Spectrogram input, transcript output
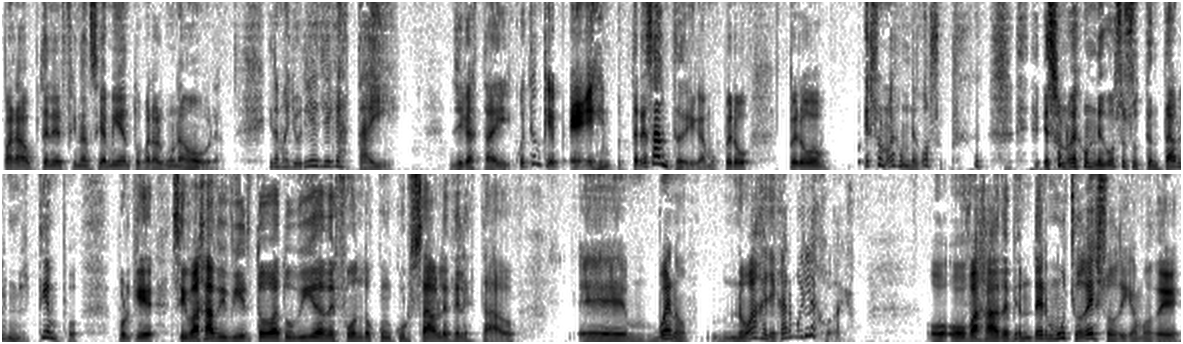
para obtener financiamiento para alguna obra? Y la mayoría llega hasta ahí llega hasta ahí. Cuestión que es interesante, digamos, pero, pero eso no es un negocio. Eso no es un negocio sustentable en el tiempo. Porque si vas a vivir toda tu vida de fondos concursables del Estado, eh, bueno, no vas a llegar muy lejos, digamos. O, vas a depender mucho de eso, digamos, de,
